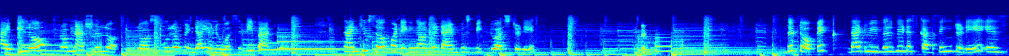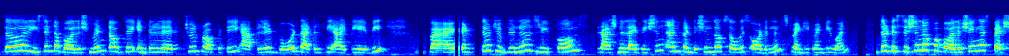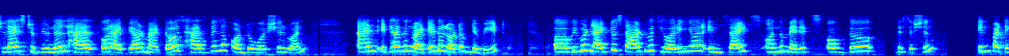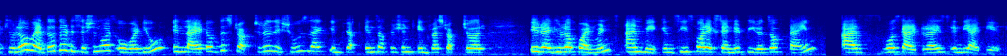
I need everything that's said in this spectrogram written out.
IP Law from National Law, Law School of India University, Bangalore. Thank you, sir, for taking out the time to speak to us today. The topic that we will be discussing today is the recent abolishment of the Intellectual Property Appellate Board, that is the IPAB, by the Tribunal's Reforms, Rationalization and Conditions of Service Ordinance 2021. The decision of abolishing a specialized tribunal for IPR matters has been a controversial one and it has invited a lot of debate. Uh, we would like to start with hearing your insights on the merits of the decision, in particular, whether the decision was overdue in light of the structural issues like insufficient infrastructure, irregular appointments, and vacancies for extended periods of time, as was characterized in the IPAB.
